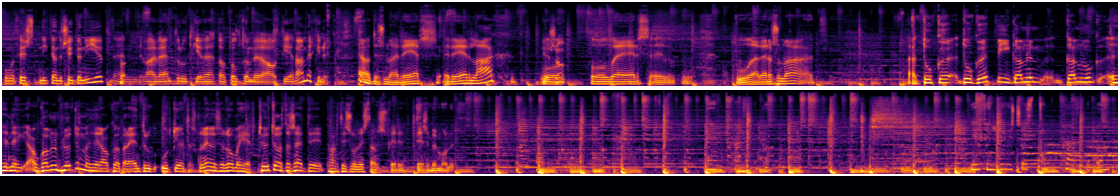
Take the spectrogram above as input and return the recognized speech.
komum fyrst 1979 en var verið endur útgefið þetta á 12. á DFA-merkinu Já, þetta er svona rare, rare lag og, og er búið að vera svona að dúku, dúku upp í gömlum, gömlum hérna, á gömlum plötum þeir ákveða bara endur útgefið þetta sko nefnir þess að hlóma hér 20. sæti partysónlistans fyrir desember mánuð Leaving you is just impossible.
